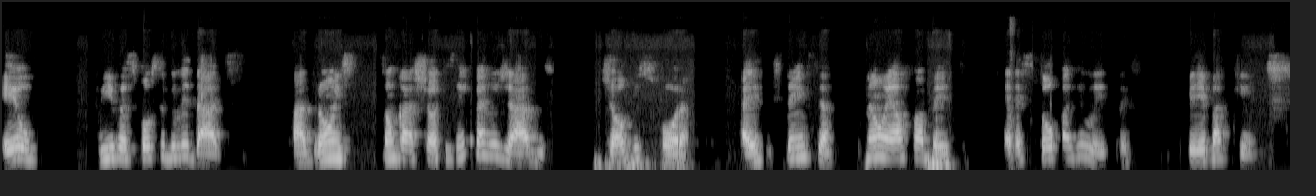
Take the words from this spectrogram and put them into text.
Eu vivo as possibilidades. Padrões são caixotes enferrujados, jogos fora. A existência não é alfabeto, é sopa de letras. Beba quente.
